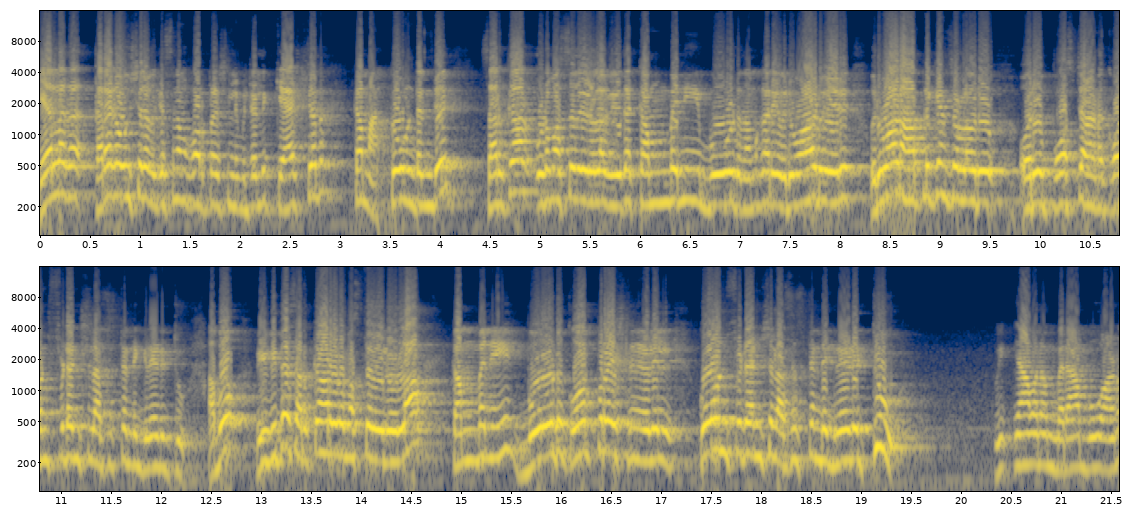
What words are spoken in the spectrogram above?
കേരള കരകൗശല വികസന കോർപ്പറേഷൻ ലിമിറ്റഡിൽ കാഷ്യർ കം അക്കൗണ്ടന്റ്. സർക്കാർ ഉടമസ്ഥതയിലുള്ള വിവിധ കമ്പനി ബോർഡ് നമുക്കറിയാം ഒരുപാട് പേര് ഒരുപാട് ആപ്ലിക്കൻസ് ഉള്ള ഒരു ഒരു പോസ്റ്റാണ് കോൺഫിഡൻഷ്യൽ അസിസ്റ്റന്റ് ഗ്രേഡ് ടു അപ്പോ വിവിധ സർക്കാർ ഉടമസ്ഥതയിലുള്ള കമ്പനി ബോർഡ് കോർപ്പറേഷനുകളിൽ കോൺഫിഡൻഷ്യൽ അസിസ്റ്റന്റ് ഗ്രേഡ് ടു വിജ്ഞാപനം വരാൻ പോവാണ്.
